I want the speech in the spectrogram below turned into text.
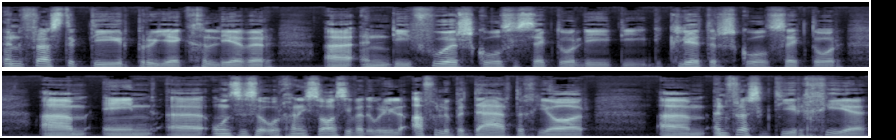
infrastruktuurprojek gelewer uh in die voorskoolse sektor die die die kleuterskoolsektor um en uh ons is 'n organisasie wat oor die afgelope 30 jaar um infrastruktuur gee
